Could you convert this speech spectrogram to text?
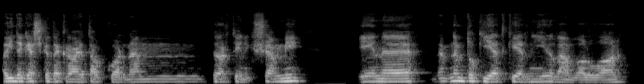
Ha idegeskedek rajta, akkor nem történik semmi. Én nem, nem tudok ilyet kérni nyilvánvalóan,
